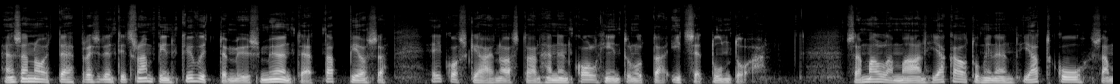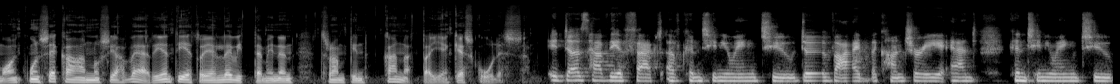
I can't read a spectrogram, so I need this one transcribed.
Hän sanoi, että presidentti Trumpin kyvyttömyys myöntää tappionsa ei koske ainoastaan hänen kolhiintunutta itsetuntoaan. Samalla maan jakautuminen jatkuu, samoin kuin sekaannus ja väärien tietojen levittäminen Trumpin kannattajien keskuudessa. It does have the effect of continuing to divide the country and continuing to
